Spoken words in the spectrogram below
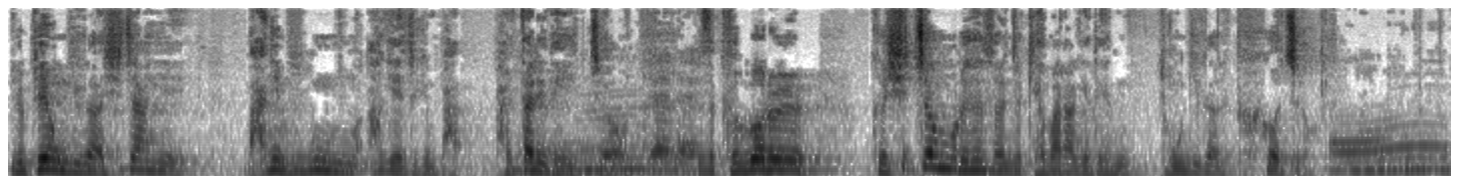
밀폐용기가 시장이 많이 무궁하게 지금 바- 발달이 돼 있죠. 음, 네네. 그래서 그거를 그 시점으로 해서 이제 개발하게 된 동기가 그거죠. 어.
